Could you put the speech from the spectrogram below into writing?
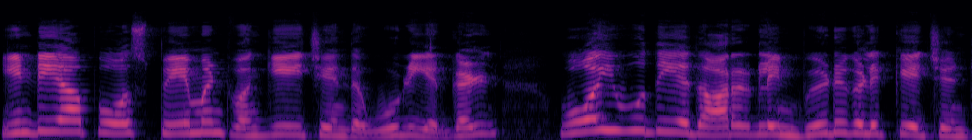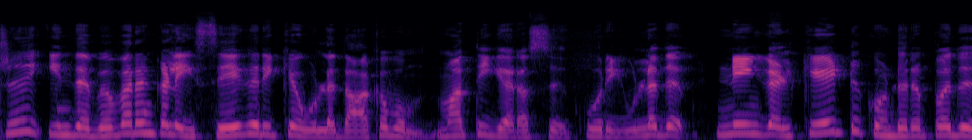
இந்தியா போஸ்ட் பேமெண்ட் வங்கியைச் சேர்ந்த ஊழியர்கள் ஓய்வூதியதாரர்களின் வீடுகளுக்கே சென்று இந்த விவரங்களை சேகரிக்க உள்ளதாகவும் மத்திய அரசு கூறியுள்ளது. நீங்கள் கேட்டுக்கொண்டிருப்பது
